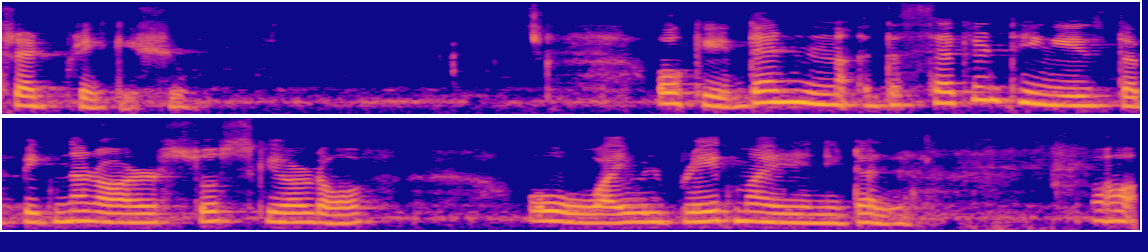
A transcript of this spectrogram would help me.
thread break issue okay then the second thing is the beginner are so scared of oh i will break my needle. Uh,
